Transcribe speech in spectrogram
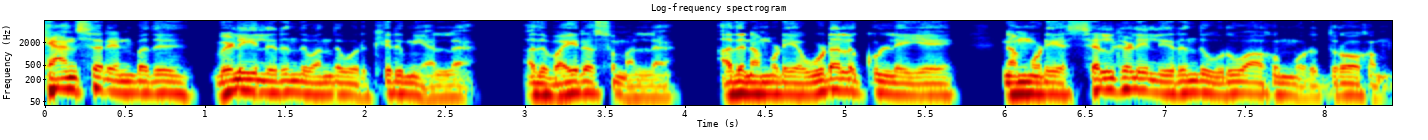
கேன்சர் என்பது வெளியிலிருந்து வந்த ஒரு கிருமி அல்ல. அது வைரஸும் அல்ல. அது நம்முடைய உடலுக்குள்ளேயே நம்முடைய செல்களில் இருந்து உருவாகும் ஒரு துரோகம்.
